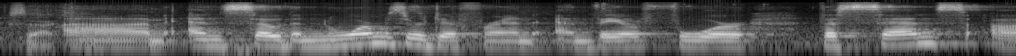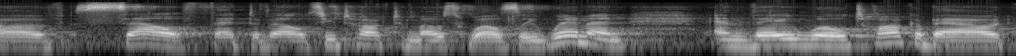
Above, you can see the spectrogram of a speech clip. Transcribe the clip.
exactly. Um, and so the norms are different, and therefore the sense of self that develops. You talk to most Wellesley women, and they will talk about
